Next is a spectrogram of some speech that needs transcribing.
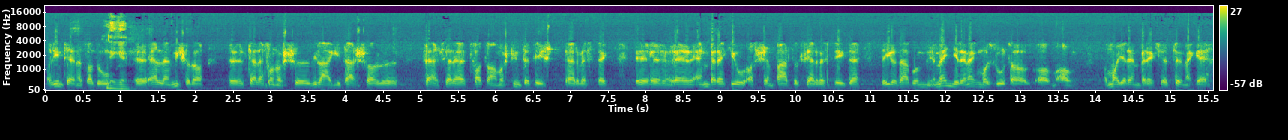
az internetadó Igen. ö, ellen micsoda ö, telefonos világítással felszerelt hatalmas tüntetést terveztek emberek, jó, azt sem pártok szervezték, de, de igazából mennyire megmozdult a, a, a a magyar emberek tömege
